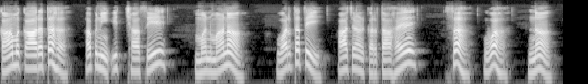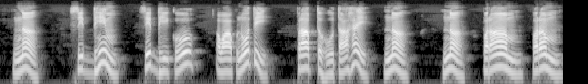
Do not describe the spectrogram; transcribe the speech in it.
कामकारतः अपनी इच्छा से मनमाना वर्तते आचरण करता है, सह वह न न सिद्धिम सिद्धि को अवापनोति प्राप्त होता है, न न, पराम, परम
